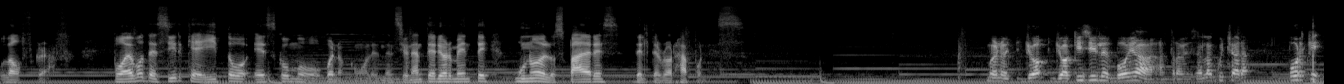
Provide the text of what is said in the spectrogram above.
Lovecraft. Podemos decir que Ito es como, bueno, como les mencioné anteriormente, uno de los padres del terror japonés. Bueno, yo, yo aquí sí les voy a atravesar la cuchara, porque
